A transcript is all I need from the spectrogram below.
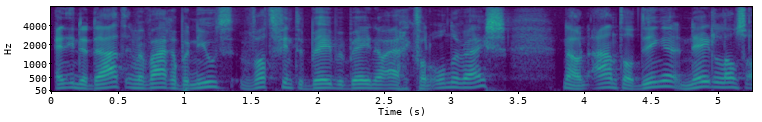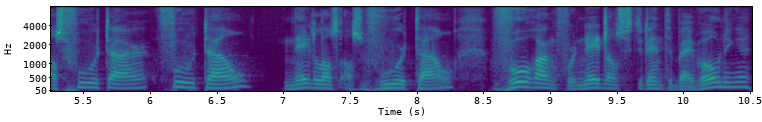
En inderdaad, en we waren benieuwd, wat vindt de BBB nou eigenlijk van onderwijs? Nou, een aantal dingen. Nederlands als voertaal, voertaal Nederlands als voertaal, voorrang voor Nederlandse studenten bij woningen,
